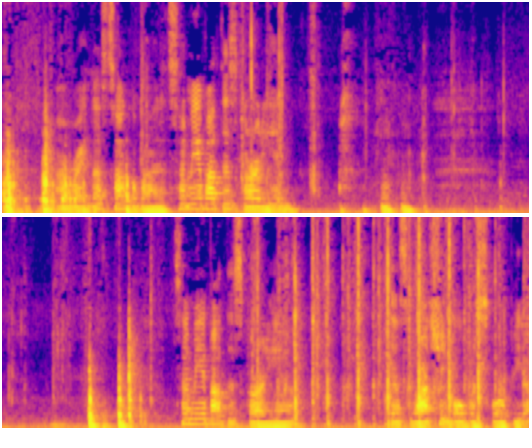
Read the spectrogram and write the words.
All right, let's talk about it. Tell me about this guardian. Tell me about this guardian that's watching over Scorpio.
